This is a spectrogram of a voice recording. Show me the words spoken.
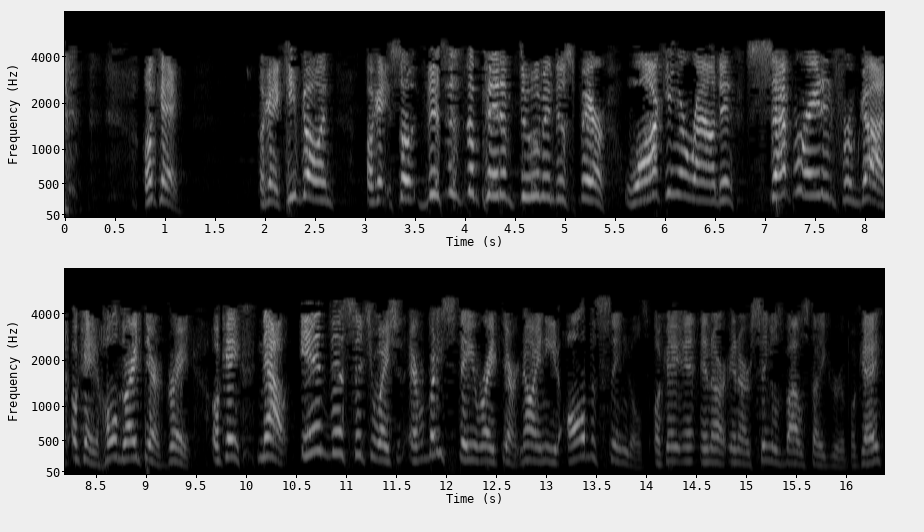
okay. Okay, keep going. Okay, so this is the pit of doom and despair. Walking around it, separated from God. Okay, hold right there. Great. Okay, now in this situation, everybody stay right there. Now I need all the singles. Okay, in, in our in our singles Bible study group. Okay, I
